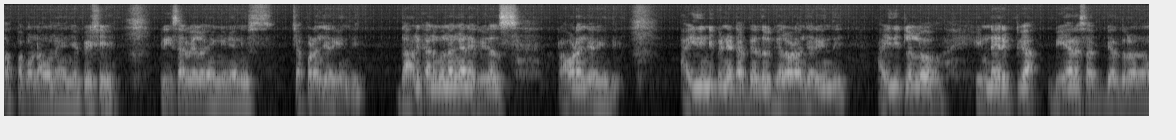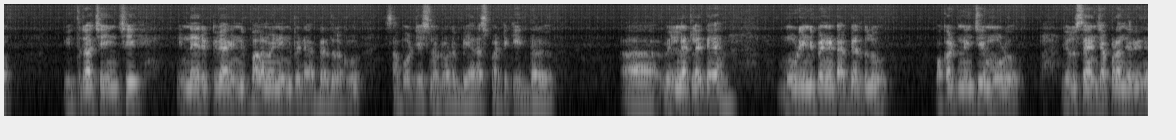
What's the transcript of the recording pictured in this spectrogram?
తప్పకుండా ఉన్నాయని చెప్పేసి ప్రీ సర్వేలో యంగ్ ఇండియా న్యూస్ చెప్పడం జరిగింది. దానికి అనుగుణంగానే రిజల్ట్స్ రావడం జరిగింది. ఐదు ఇండిపెండెంట్ అభ్యర్థులు గెలవడం జరిగింది. ఐదిట్లలో ఇండైరెక్ట్గా బీఆర్ఎస్ అభ్యర్థులను విత్డ్రా చేయించి ఇండైరెక్ట్గా ఇన్ని బలమైన ఇండిపెండెంట్ అభ్యర్థులకు సపోర్ట్ చేసినటువంటి బీఆర్ఎస్ పార్టీకి ఇద్దరు వెళ్ళినట్లయితే మూడు ఇండిపెండెంట్ అభ్యర్థులు ఒకటి నుంచి మూడు గెలుస్తాయని చెప్పడం జరిగింది.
